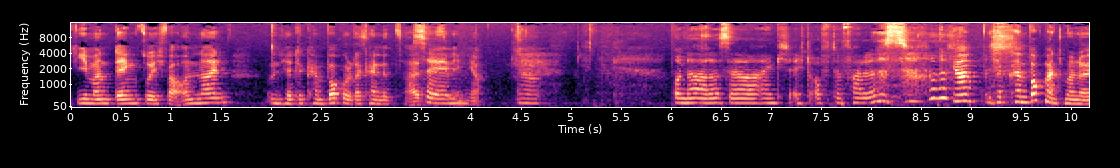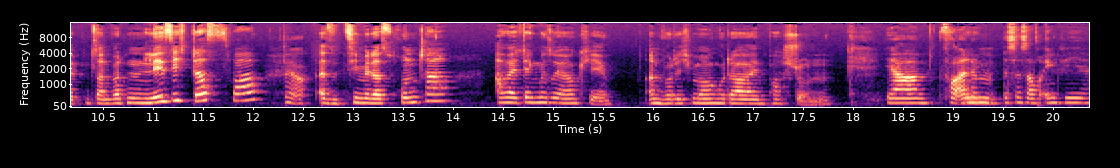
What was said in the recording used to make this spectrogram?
jemand denkt, so ich war online und ich hätte keinen Bock oder keine Zeit. Same. Deswegen, ja. ja. Und da das ja eigentlich echt oft der Fall ist. ja, ich habe keinen Bock manchmal Leuten zu antworten. Lese ich das zwar, ja. also ziehe mir das runter, aber ich denke mir so, ja, okay, antworte ich morgen oder in ein paar Stunden. Ja, vor allem mhm. ist das auch irgendwie.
